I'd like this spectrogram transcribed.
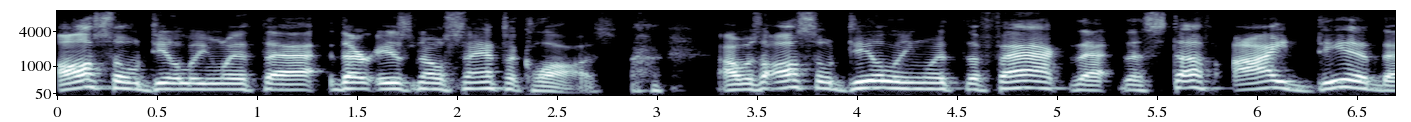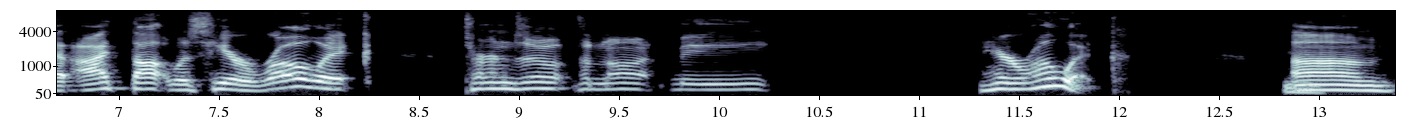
also dealing with that there is no Santa Claus. I was also dealing with the fact that the stuff I did that I thought was heroic turns out to not be heroic. Um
